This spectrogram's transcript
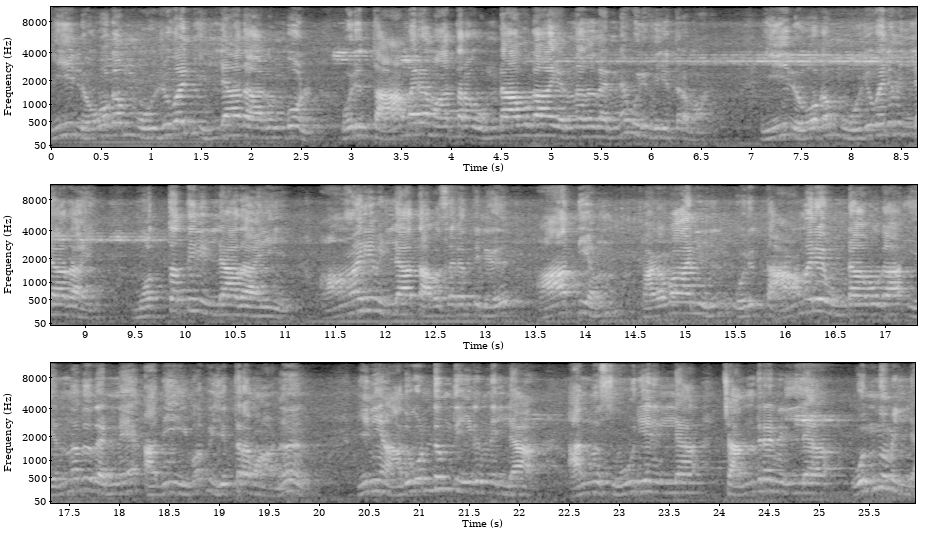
ഈ ലോകം മുഴുവൻ ഇല്ലാതാകുമ്പോൾ ഒരു താമര മാത്രം ഉണ്ടാവുക എന്നത് തന്നെ ഒരു വിചിത്രമാണ്. ഈ ലോകം മുഴുവനും ഇല്ലാതായി മൊത്തത്തിൽ ഇല്ലാതായി ആരുമില്ലാത്ത അവസരത്തിൽ ആദ്യം ഭഗവാനിൽ ഒരു താമര ഉണ്ടാവുക എന്നത് തന്നെ അതീവ വിചിത്രമാണ്. ഇനി അതുകൊണ്ടും തീരുന്നില്ല. അന്ന് സൂര്യനില്ല ചന്ദ്രനില്ല ഒന്നുമില്ല.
